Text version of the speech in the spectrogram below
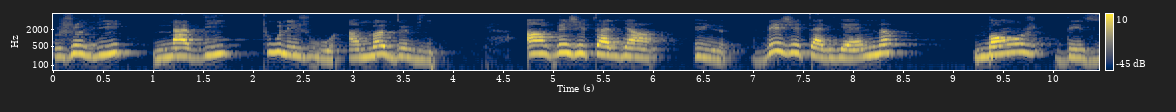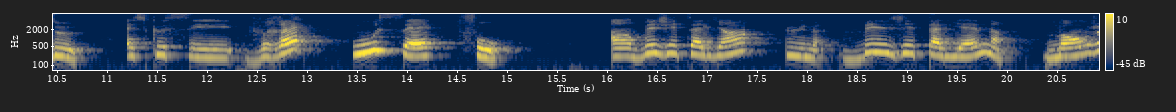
je vis ma vie tous les jours? Un mode de vie. Un végétalien, une végétalienne mange des œufs. Est-ce que c'est vrai ou c'est faux? Un végétalien, une végétalienne mange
